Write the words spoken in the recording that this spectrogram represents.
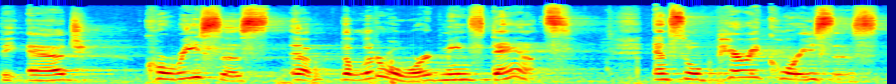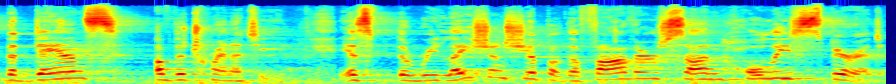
the edge. Choresis, uh, the literal word, means dance. And so perichoresis, the dance of the Trinity, is the relationship of the Father, Son, Holy Spirit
